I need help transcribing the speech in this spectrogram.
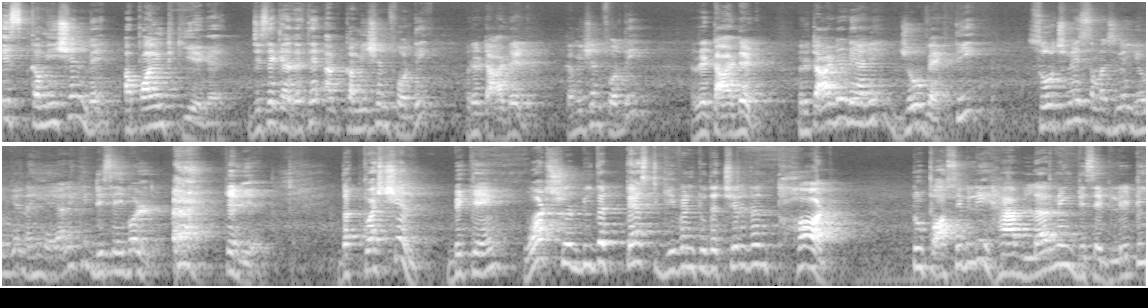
इस कमीशन में अपॉइंट किए गए। जिसे कहते थे अब commission for the retarded commission for the retarded retarded यानी जो व्यक्ति सोचने, समझने योग्य नहीं है, यानी कि डिसेबल्ड के लिए। The question became what should be the test given to the children thought to possibly have learning disability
